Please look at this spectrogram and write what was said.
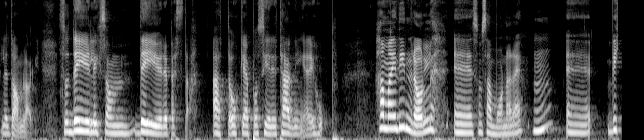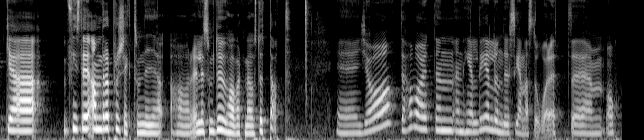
Eller damlag. Så det är ju liksom, det är ju det bästa. Att åka på serietävlingar ihop. Hanna, i din roll eh, som samordnare, Mm. eh, vilka, finns det andra projekt som ni har, eller som du har varit med och stöttat? Eh, ja, det har varit en, en hel del under det senaste året. Ehm, och,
